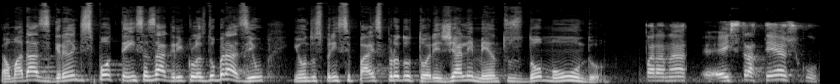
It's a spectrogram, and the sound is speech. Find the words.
é uma das grandes potências agrícolas do Brasil e um dos principais produtores de alimentos do mundo. O Paraná é estratégico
